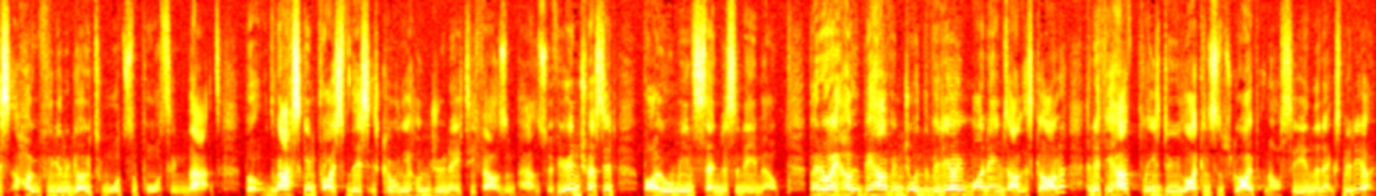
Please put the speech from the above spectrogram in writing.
this are hopefully going to go towards supporting that. But the asking price for this is currently £180,000. So if you're interested, by all means send us an email. But anyway, hope you have enjoyed the video. My name's Alex Garner, and if you have, please do like and subscribe, and I'll see you in the next video.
